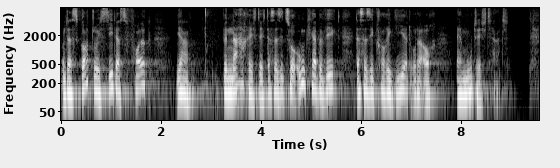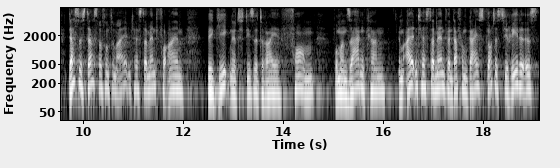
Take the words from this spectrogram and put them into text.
und dass Gott durch sie das Volk ja, benachrichtigt, dass er sie zur Umkehr bewegt, dass er sie korrigiert oder auch ermutigt hat. Das ist das, was uns im Alten Testament vor allem begegnet, diese drei Formen, wo man sagen kann, im Alten Testament, wenn da vom Geist Gottes die Rede ist,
